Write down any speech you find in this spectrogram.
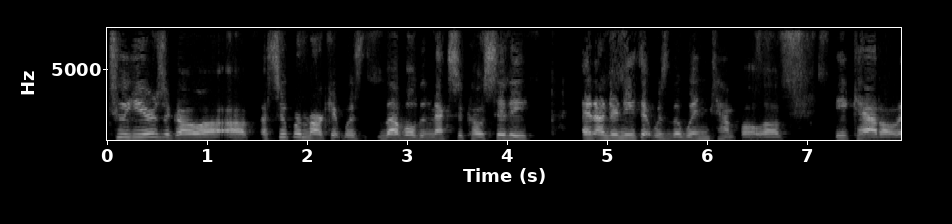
two years ago, a, a supermarket was leveled in Mexico City, and underneath it was the wind temple of Ehecatl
